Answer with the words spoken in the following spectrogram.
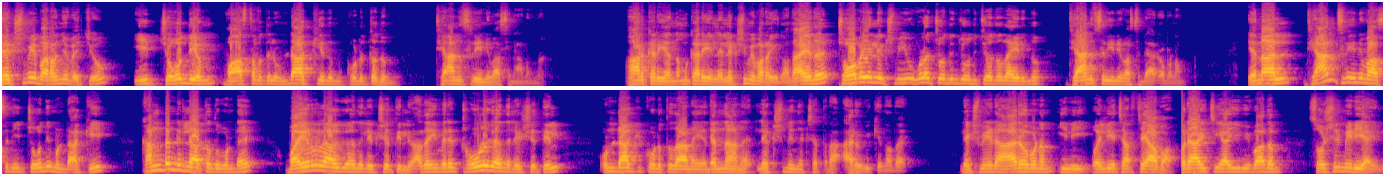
ലക്ഷ്മി പറഞ്ഞു വെച്ചു ഈ ചോദ്യം വാസ്തവത്തിൽ ഉണ്ടാക്കിയതും കൊടുത്തതും ധ്യാൻ ശ്രീനിവാസനാണെന്ന്. ആർക്കറിയാം? നമുക്കറിയില്ല. ലക്ഷ്മി പറയുന്നു. അതായത് ശോഭയെ ലക്ഷ്മി ചോദ്യം ചോദിച്ചു എന്നതായിരുന്നു ധ്യാൻ ശ്രീനിവാസന്റെ ആരോപണം. എന്നാൽ ധ്യാൻ ശ്രീനിവാസൻ ഈ ചോദ്യമുണ്ടാക്കി കണ്ടന്റ് ഇല്ലാത്തത് കൊണ്ട് വൈറലാകുക എന്ന ലക്ഷ്യത്തിൽ അതായത് ഇവരെ ട്രോളുക എന്ന ലക്ഷ്യത്തിൽ ഉണ്ടാക്കി കൊടുത്തതാണ് എന്നാണ് ലക്ഷ്മി നക്ഷത്ര ആരോപിക്കുന്നത്. ലക്ഷ്മിയുടെ ആരോപണം ഇനി വലിയ ചർച്ചയാവാം. ഒരാഴ്ചയായി ഈ വിവാദം സോഷ്യൽ മീഡിയയിൽ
